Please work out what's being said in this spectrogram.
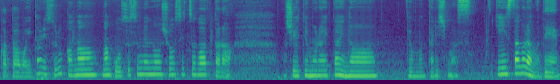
方はいたりするかな？なんかおすすめの小説があったら教えてもらいたいなって思ったりします。インスタグラムで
